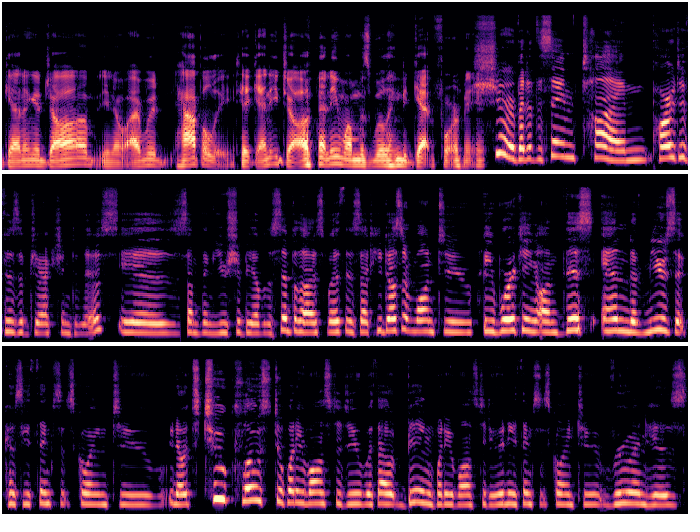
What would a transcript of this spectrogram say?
getting a job. You know, I would happily take any job anyone was willing to get for me. Sure, but at the same time, part of his objection to this is something you should be able to sympathize with is that he doesn't want to be working on this end of music because he thinks it's going to, you know, it's too close to what he wants to do without being what he wants to do, and he thinks it's going to ruin his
